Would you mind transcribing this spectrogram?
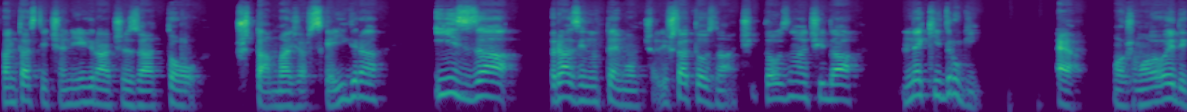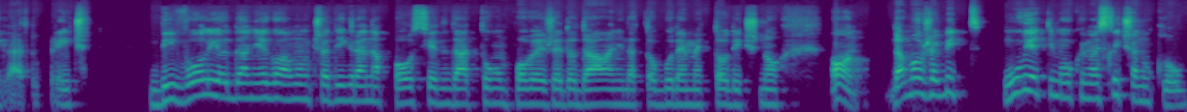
fantastičan igrač za to šta Mađarska igra i za razinu te momčadi. Šta to znači? To znači da neki drugi, evo, možemo o Edigardu pričati, bi volio da njegova momčad igra na posjed, da to on poveže dodavanje, da to bude metodično. Ono, da može biti u uvjetima u kojima je sličan u klubu.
